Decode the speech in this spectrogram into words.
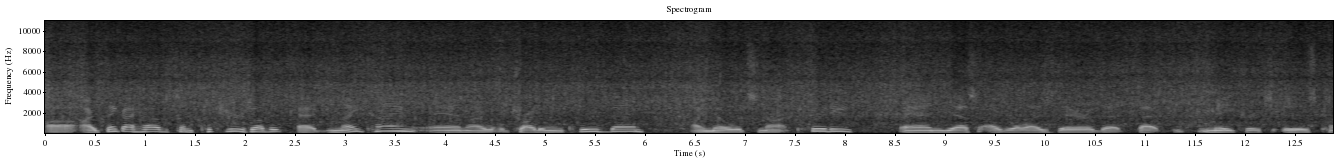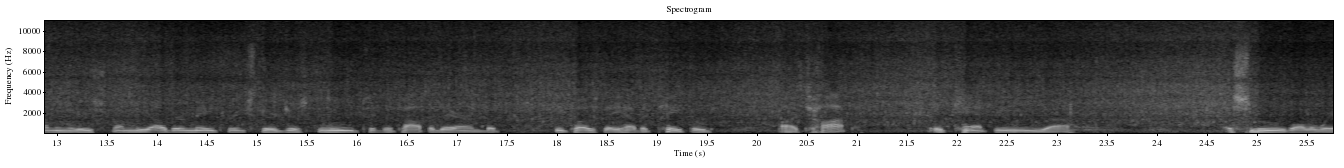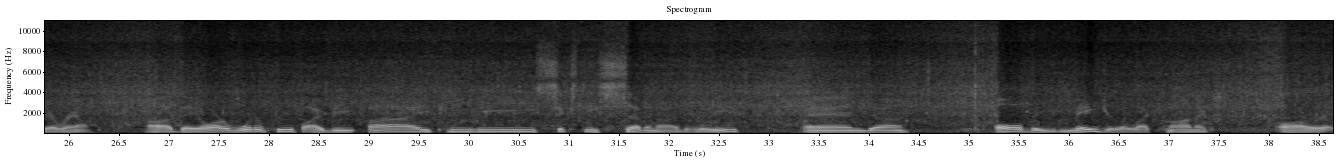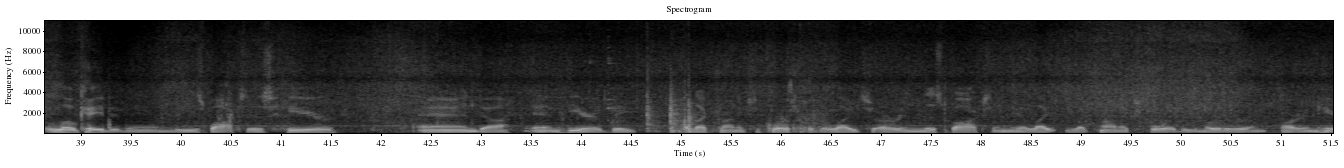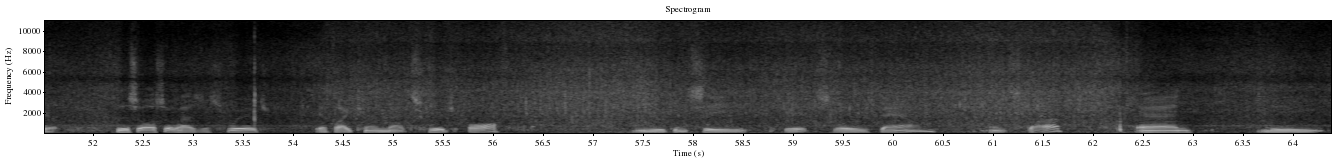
uh, I think I have some pictures of it at nighttime and I will try to include them. I know it's not pretty. And yes, I realize there that that matrix is coming loose from the other matrix. They're just glued to the top of there. But because they have a tapered uh, top, it can't be uh, smooth all the way around. Uh, they are waterproof IB, IP67, I believe. And uh, all the major electronics are located in these boxes here and uh, and here. The electronics, of course, for the lights are in this box, and the light electronics for the motor are in here. This also has a switch. If I turn that switch off, you can see it slows down and stops. And the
